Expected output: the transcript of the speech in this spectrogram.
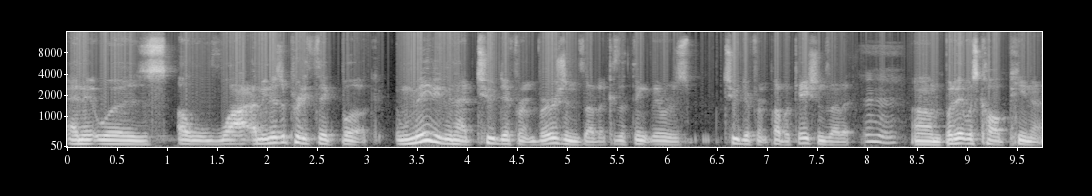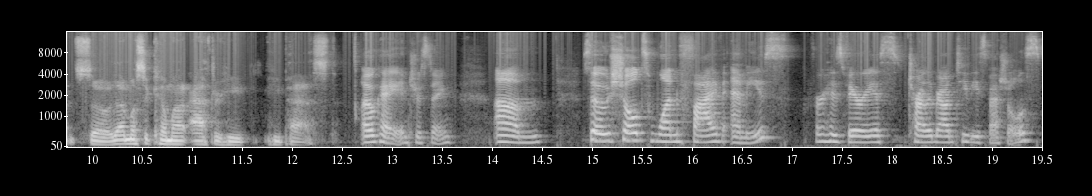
and it was a lot. I mean, it was a pretty thick book. We maybe even had two different versions of it because I think there was two different publications of it. Um, but it was called Peanuts, so that must have come out after he he passed. Okay, interesting. Um, so Schulz won five Emmys for his various Charlie Brown TV specials.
